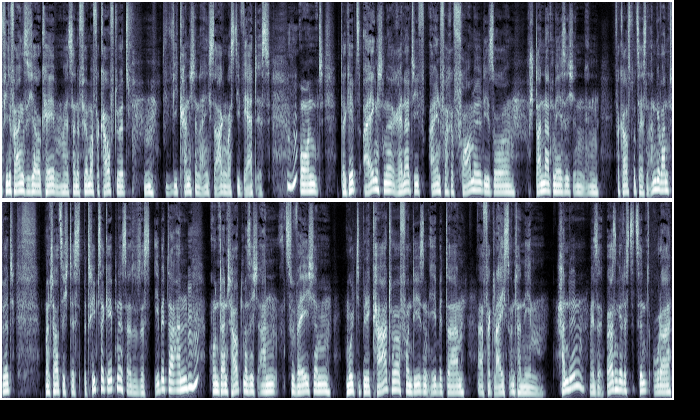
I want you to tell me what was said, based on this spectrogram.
viele fragen sich ja, okay, wenn jetzt eine Firma verkauft wird, hm, wie kann ich dann eigentlich sagen, was die wert ist? Mhm. Und da gibt's eigentlich eine relativ einfache Formel, die so standardmäßig in, in Verkaufsprozessen angewandt wird. Man schaut sich das Betriebsergebnis, also das EBITDA an, mhm. und dann schaut man sich an, zu welchem Multiplikator von diesem EBITDA äh, Vergleichsunternehmen handeln, wenn sie börsengelistet sind oder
